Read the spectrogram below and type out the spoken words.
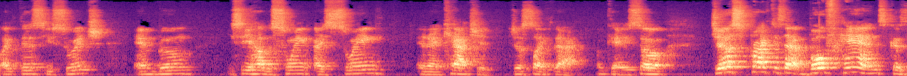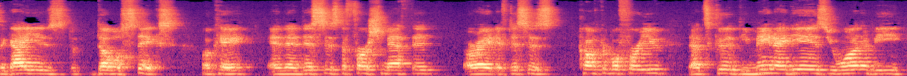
like this, you switch, and boom. You see how the swing, I swing and I catch it just like that. Okay, so just practice that both hands because the guy used double sticks, okay? And then this is the first method, all right? If this is comfortable for you, that's good. The main idea is you want to be,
